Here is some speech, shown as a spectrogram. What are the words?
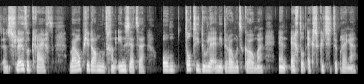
een sleutel krijgt waarop je dan moet gaan inzetten om tot die doelen en die dromen te komen en echt tot executie te brengen.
